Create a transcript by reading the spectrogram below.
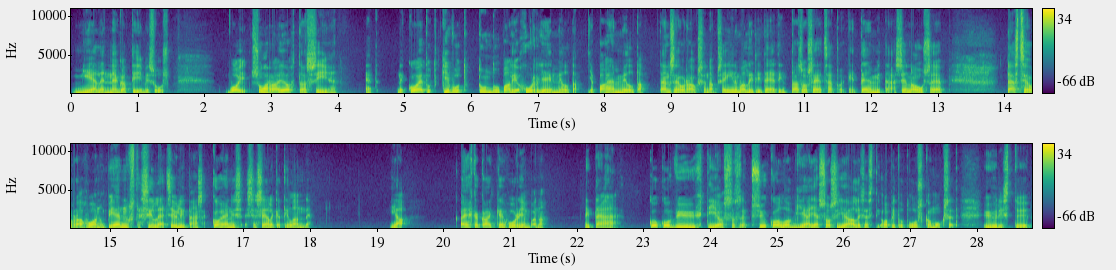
mielen negatiivisuus voi suoraan johtaa siihen, että ne koetut kivut tuntuu paljon hurjeimmilta ja pahemmilta. Tämän seurauksena se invaliditeetin taso, se, että sä et oikein tee mitään, se nousee. Tästä seuraa huonompi ennuste sille, että se ylipäänsä kohenisi se selkätilanne. Ja ehkä kaikkein hurjimpana, niin tämä koko vyyhti, jossa se psykologia ja sosiaalisesti opitut uskomukset yhdistyy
